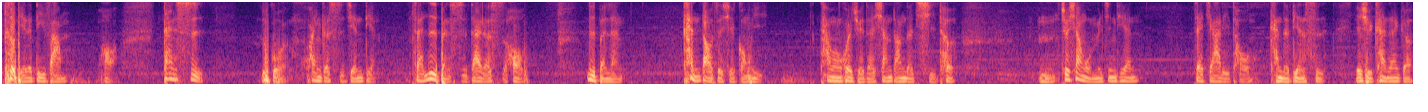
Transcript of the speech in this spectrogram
特别的地方。好，但是。如果换一个时间点，在日本时代的时候，日本人看到这些工艺，他们会觉得相当的奇特。嗯，就像我们今天在家里头看的电视，也许看那个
